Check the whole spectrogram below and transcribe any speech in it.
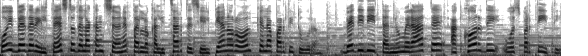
Puoi vedere il testo della canzone per localizzarti sia il piano roll che la partitura. Vedi dita numerate, accordi o spartiti.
